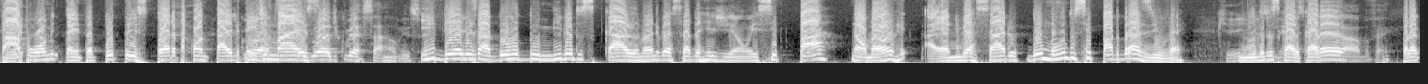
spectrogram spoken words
Papo o homem tem, tá? Puta história pra contar, ele tem Gosto, demais. Gosta de conversar, o Missu. Idealizador do nível dos caras, maior aniversário da região. Esse pá. Não, maior re- é aniversário do mundo, se pá do Brasil, velho. Que nível isso, dos caras, o cara é- brabo, velho. Pra,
